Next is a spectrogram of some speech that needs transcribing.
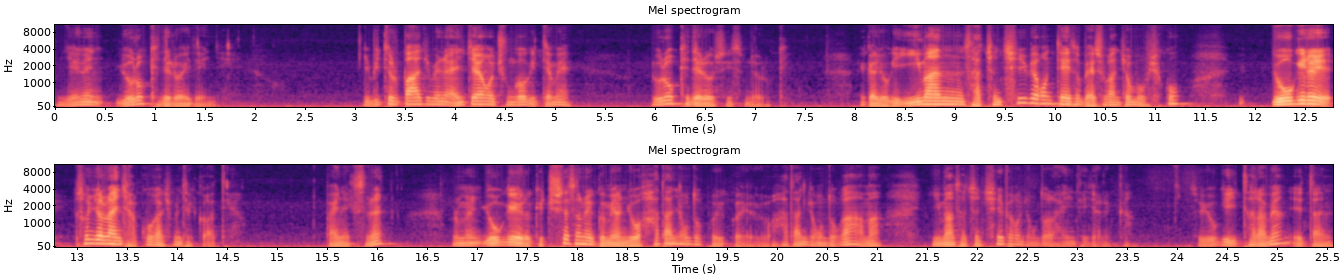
그럼 얘는 요렇게 내려와야 돼. 이제 밑으로 빠지면 N자형을 준 거기 때문에 요렇게 내려올 수 있습니다. 요렇게. 그러니까 여기 24,700원대에서 매수 관점 보시고 여기를 손절 라인 잡고 가시면 될 것 같아요. 바이넥스는 그러면 요게 이렇게 추세선을 그면 요 하단 정도 보일 거예요. 요 하단 정도가 아마 24,700원 정도 라인이 되지 않을까. 그래서 여기 이탈하면 일단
